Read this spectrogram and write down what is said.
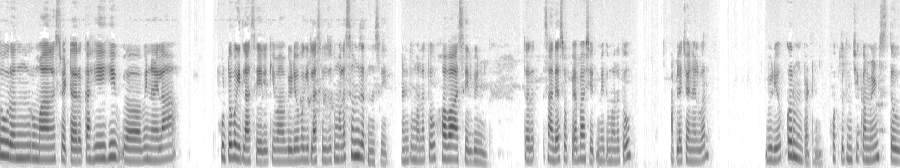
तोरण रुमाल स्वेटर काहीही विणायला फोटो बघितला असेल किंवा व्हिडिओ बघितला असेल जो तुम्हाला समजत नसेल आणि तुम्हाला तो हवा असेल विणून तर साध्या सोप्या भाषेत मी तुम्हाला तो आपल्या चॅनलवर व्हिडिओ करून पाठवेन. फक्त तुमची कमेंट्स तो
